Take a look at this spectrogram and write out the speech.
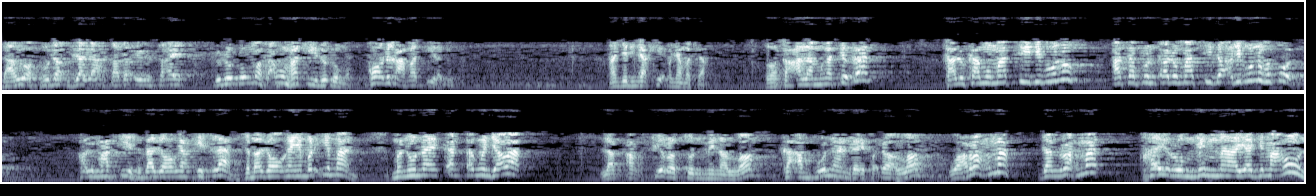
Darah budak berjalan, tak ada saya. Duduk rumah, tak mau mati duduk rumah. Kau dah mati lagi. Ha, jadi sakit macam-macam. Allah Ta'ala mengatakan, kalau kamu mati dibunuh, ataupun kalau mati tak dibunuh pun. Kalau mati sebagai orang Islam, sebagai orang yang beriman, menunaikan tanggungjawab. Lam aghfiratun minallah keampunan daripada Allah wa rahmah dan rahmat khairum mimma yajma'un.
